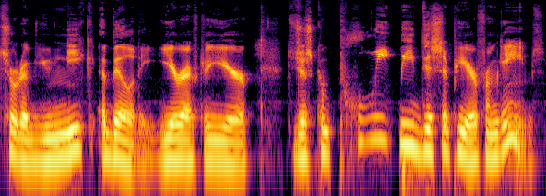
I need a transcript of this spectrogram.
sort of unique ability year after year to just completely disappear from games.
